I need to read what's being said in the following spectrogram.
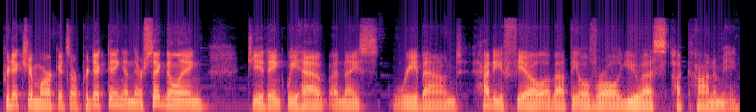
prediction markets are predicting and they're signaling, do you think we have a nice rebound? How do you feel about the overall US economy?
